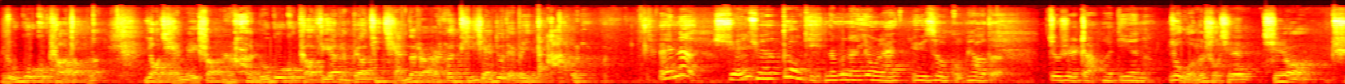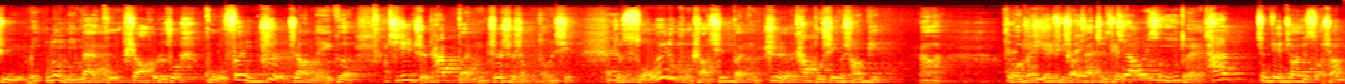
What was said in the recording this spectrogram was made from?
如果股票涨了，要钱没事儿；如果股票跌了，不要提钱的事儿，提钱就得被打。哎，那玄学到底能不能用来预测股票的，就是涨和跌呢？就我们首先先要去明弄明白股票或者说股份制这样的一个机制，它本质是什么东西？就所谓的股票，其实本质它不是一个商品，知道吧？我们也许像在证券交易所，对它证券交易所像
